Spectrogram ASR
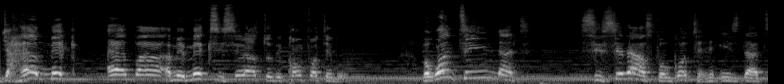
Jael make Eber, I mean, make Sisera to be comfortable. But one thing that Sisera has forgotten is that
